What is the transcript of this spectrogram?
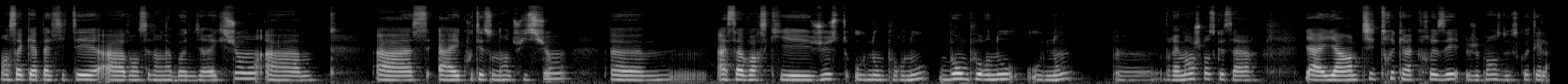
en, sa capacité à avancer dans la bonne direction, à, à, écouter son intuition, à savoir ce qui est juste ou non pour nous, bon pour nous ou non. Euh, vraiment, je pense que ça, il y a, un petit truc à creuser, je pense, de ce côté-là.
